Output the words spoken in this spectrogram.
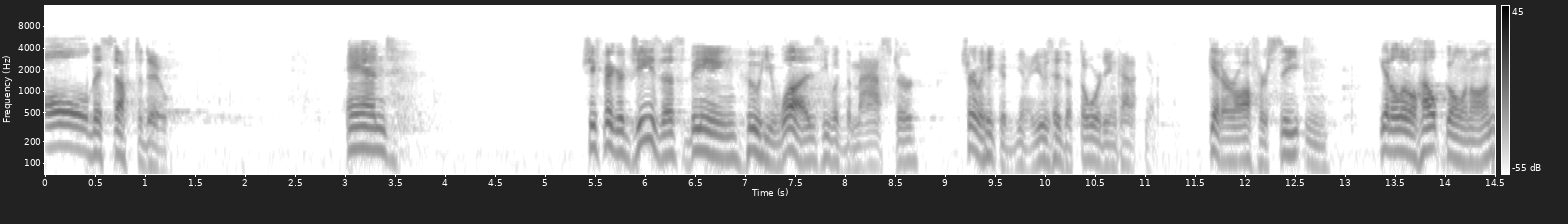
all this stuff to do. And she figured Jesus, being who he was, he was the master. Surely he could, you know, use his authority and kind of, you know, get her off her seat and get a little help going on.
